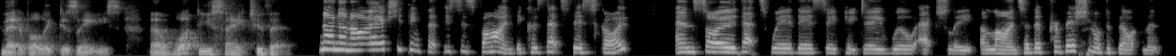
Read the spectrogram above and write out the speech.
metabolic disease. Uh, what do you say to them? No, no, no. I actually think that this is fine because that's their scope. And so that's where their CPD will actually align. So their professional development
